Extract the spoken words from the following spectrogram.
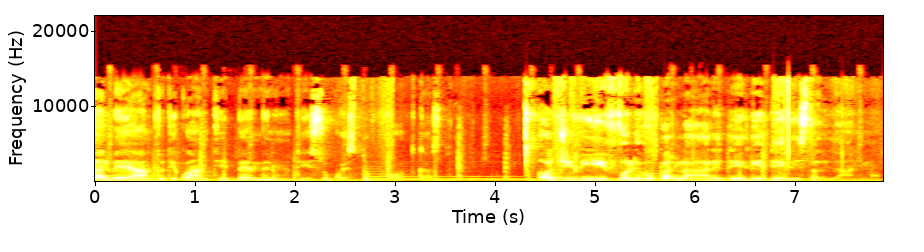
Salve a tutti quanti, benvenuti su questo podcast. Oggi vi volevo parlare degli, degli stati d'animo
